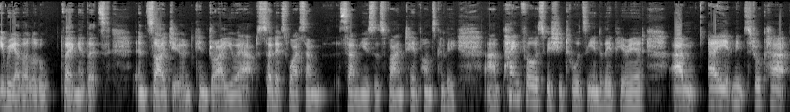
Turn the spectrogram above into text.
every other little thing that's inside you and can dry you out. So that's why some some users find tampons can be um, painful, especially towards the end of their period. Um, a menstrual cup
